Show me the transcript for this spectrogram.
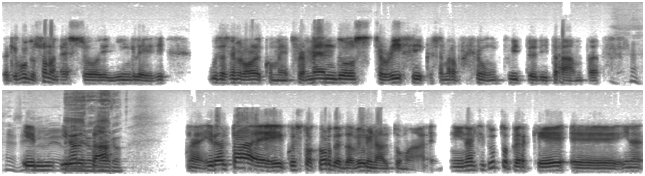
perché appunto sono adesso gli inglesi, usa sempre parole come tremendous, terrific, sembra proprio un tweet di Trump. e in realtà, vero, vero. Eh, in realtà è, questo accordo è davvero in alto mare. Innanzitutto perché eh, in,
